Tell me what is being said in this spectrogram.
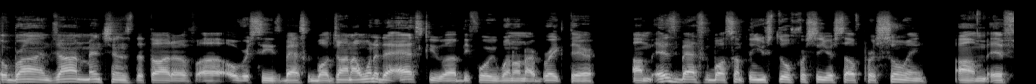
So, Brian, John mentions the thought of uh, overseas basketball. John, I wanted to ask you uh, before we went on our break there um, is basketball something you still foresee yourself pursuing? Um, if,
